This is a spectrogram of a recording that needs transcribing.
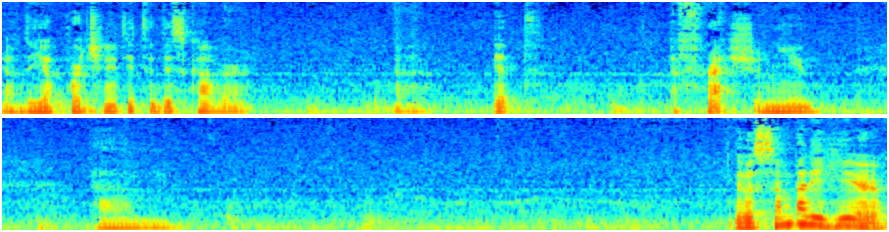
have the opportunity to discover uh, it afresh, anew. Um, there was somebody here,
